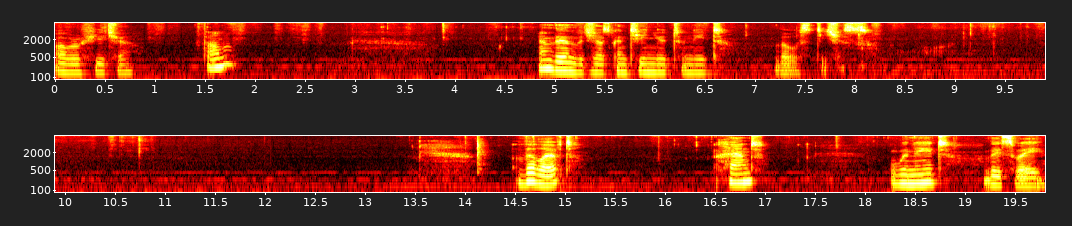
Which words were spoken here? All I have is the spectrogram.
our future thumb and then we just continue to knit those stitches the left hand we knit this way.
